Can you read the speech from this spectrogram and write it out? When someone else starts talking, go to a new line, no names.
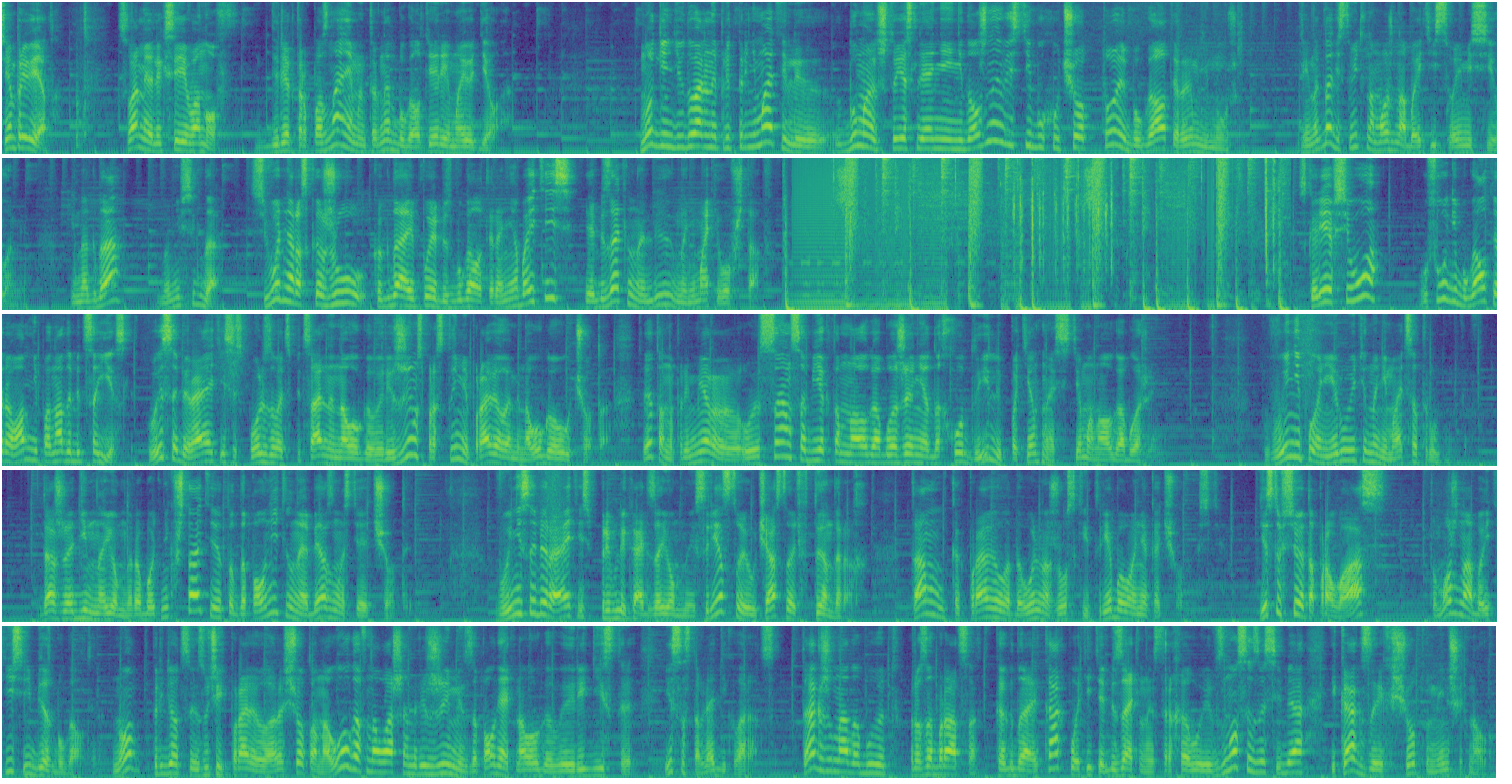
Всем привет! С вами Алексей Иванов, директор по знаниям интернет-бухгалтерии «Мое дело». Многие индивидуальные предприниматели думают, что если они не должны вести бухучет, то и бухгалтер им не нужен. иногда действительно можно обойтись своими силами. Иногда, но не всегда. Сегодня расскажу, когда ИП без бухгалтера не обойтись и обязательно ли нанимать его в штат. Скорее всего, Услуги бухгалтера вам не понадобятся, если вы собираетесь использовать специальный налоговый режим с простыми правилами налогового учета. Это, например, УСН с объектом налогообложения дохода или патентная система налогообложения. Вы не планируете нанимать сотрудников. Даже один наемный работник в штате – это дополнительные обязанности и отчеты. Вы не собираетесь привлекать заемные средства и участвовать в тендерах. Там, как правило, довольно жесткие требования к отчетности. Если все это про вас, то можно обойтись и без бухгалтера. Но придется изучить правила расчета налогов на вашем режиме, заполнять налоговые регистры и составлять декларации. Также надо будет разобраться, когда и как платить обязательные страховые взносы за себя и как за их счет уменьшить налог.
